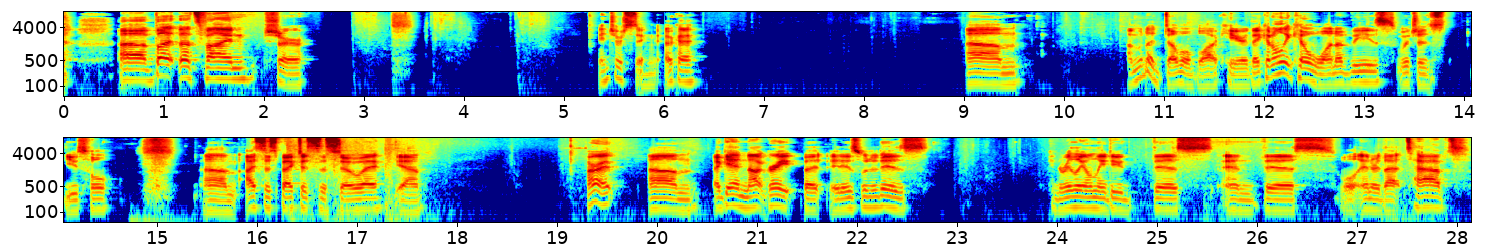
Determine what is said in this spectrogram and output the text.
uh, but that's fine, sure. Interesting, okay. Um, I'm gonna double block here. They can only kill one of these, which is useful. Um, I suspect it's the stowaway. Yeah. All right. Um, again, not great, but it is what it is. Can really only do this and this. We'll enter that tapped.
